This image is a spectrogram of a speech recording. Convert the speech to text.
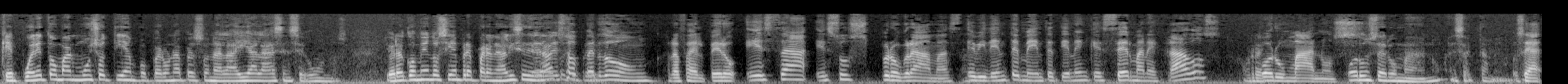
que puede tomar mucho tiempo para una persona, la IA la hace en segundos. Yo recomiendo siempre para análisis de Pero datos. eso, perdón, Rafael, pero esa, esos programas evidentemente tienen que ser manejados por humanos. Por un ser humano, exactamente. O sea,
